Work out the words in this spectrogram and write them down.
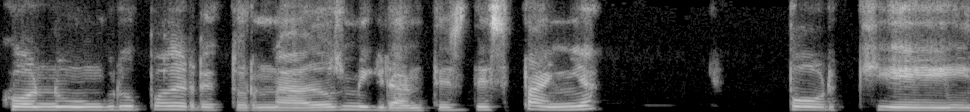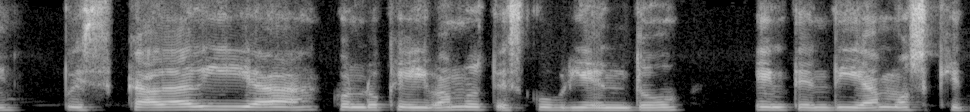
con un grupo de retornados migrantes de España, porque pues cada día con lo que íbamos descubriendo entendíamos que,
